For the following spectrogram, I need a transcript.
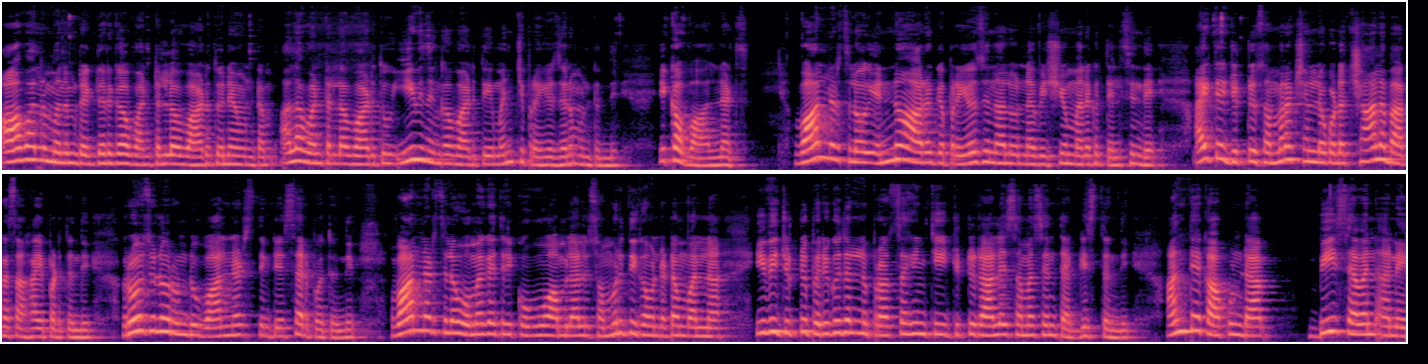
ఆవాలను మనం రెగ్యులర్గా వంటల్లో వాడుతూనే ఉంటాం. అలా వంటల్లో వాడుతూ ఈ విధంగా వాడితే మంచి ప్రయోజనం ఉంటుంది. ఇక వాల్నట్స్. వాల్నట్స్లో ఎన్నో ఆరోగ్య ప్రయోజనాలు ఉన్న విషయం మనకు తెలిసిందే. అయితే జుట్టు సంరక్షణలో కూడా చాలా బాగా సహాయపడుతుంది. రోజులో రెండు వాల్నట్స్ తింటే సరిపోతుంది. వాల్నట్స్లో ఒమెగా త్రీ కొవ్వు ఆమ్లాలు సమృద్ధిగా ఉండటం వలన ఇవి జుట్టు పెరుగుదలను ప్రోత్సహించి జుట్టు రాలే సమస్యను తగ్గిస్తుంది. అంతేకాకుండా బి సెవెన్ అనే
